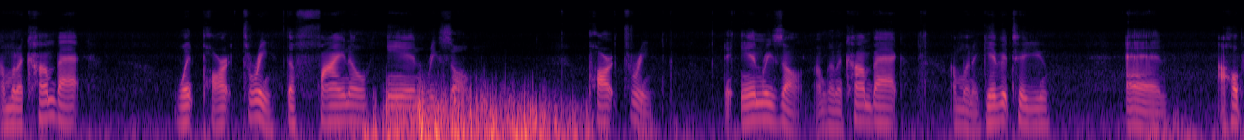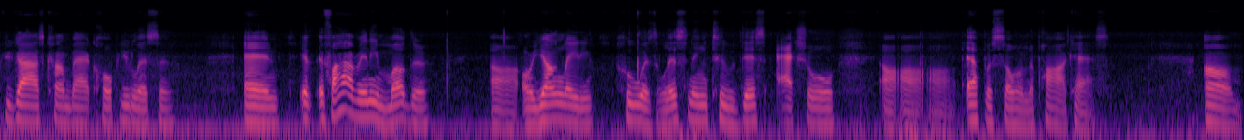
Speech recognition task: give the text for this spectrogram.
I'm going to come back with part three, the final end result. Part three, the end result. I'm going to come back, I'm going to give it to you, and I hope you guys come back. Hope you listen. And if, if I have any mother uh, or young lady who is listening to this actual uh, uh, uh, episode on the podcast, um,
